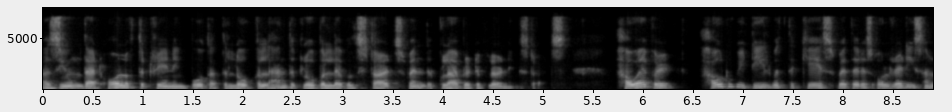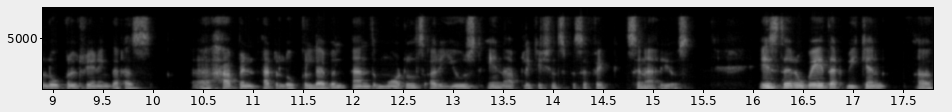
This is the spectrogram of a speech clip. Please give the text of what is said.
assume that all of the training both at the local and the global level starts when the collaborative learning starts. However, how do we deal with the case where there is already some local training that has uh, happened at a local level and the models are used in application specific scenarios? Is there a way that we can uh,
